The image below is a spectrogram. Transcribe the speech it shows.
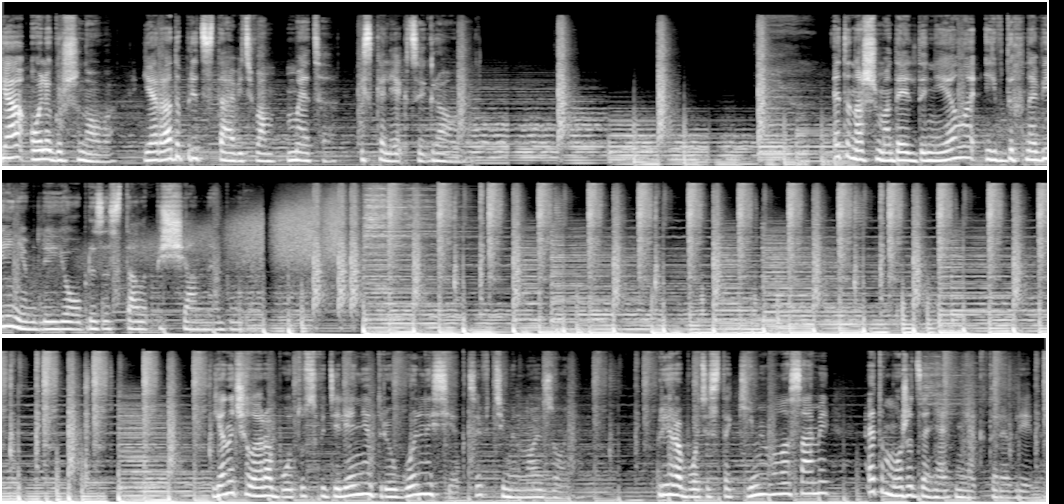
Я Оля Горшунова. Я рада представить вам Meta из коллекции Ground. Это наша модель Даниэла, и вдохновением для ее образа стала песчаная буря. Я начала работу с выделения треугольной секции в теменной зоне. При работе с такими волосами это может занять некоторое время.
